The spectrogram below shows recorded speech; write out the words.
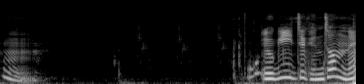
흠. 어, 여기 이제 괜찮네?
